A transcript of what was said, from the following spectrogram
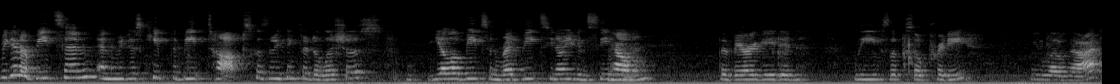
we get our beets in and we just keep the beet tops because we think they're delicious. Yellow beets and red beets, you know, you can see how Mhm. the variegated leaves look so pretty. We love that.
